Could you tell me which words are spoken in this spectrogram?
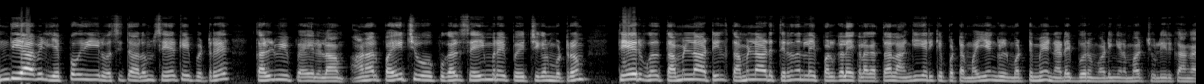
இந்தியாவில் எப்பகுதியில் வசித்தாலும் சேர்க்கை பெற்று கல்வி பயிலலாம். ஆனால் பயிற்சி வகுப்புகள் செய்முறை பயிற்சிகள் மற்றும் தேர்வுகள் தமிழ்நாட்டில் தமிழ்நாடு திறந்தநிலை பல்கலைக்கழகத்தால் அங்கீகரிக்கப்பட்ட மையங்கள் மட்டுமே நடைபெறும் அப்படிங்கிற மாதிரி சொல்லியிருக்காங்க.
